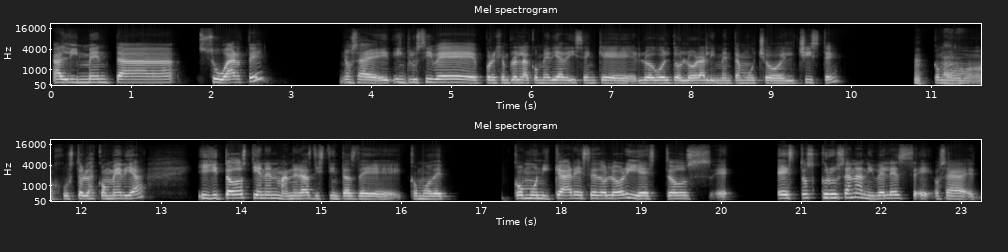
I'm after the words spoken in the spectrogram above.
alimenta su arte. O sea, e- inclusive, por ejemplo, en la comedia dicen que luego el dolor alimenta mucho el chiste como Claro. justo la comedia y todos tienen maneras distintas de como de comunicar ese dolor y estos eh, estos cruzan a niveles eh, o sea eh,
